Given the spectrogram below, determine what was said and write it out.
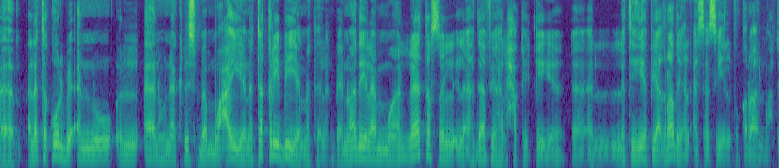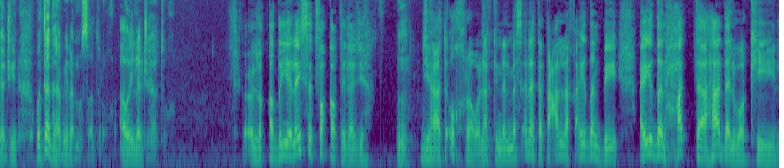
ألا تقول بأنه الآن هناك نسبة معينة تقريبية مثلا بأن هذه الأموال لا تصل إلى أهدافها الحقيقية التي هي في أغراضها الأساسية للفقراء المحتاجين وتذهب إلى مصادر أخرى أو إلى جهات أخرى. القضية ليست فقط إلى جهة جهات أخرى ولكن المسألة تتعلق أيضا ب أيضا حتى هذا الوكيل.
